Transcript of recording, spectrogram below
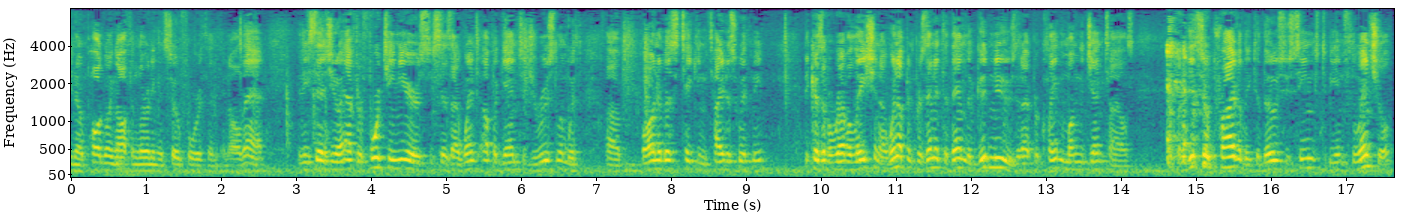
you know Paul going off and learning and so forth and, and all that. And he says, you know, after 14 years, he says, I went up again to Jerusalem with uh, Barnabas, taking Titus with me. Because of a revelation, I went up and presented to them the good news that I proclaim among the Gentiles. But I did so privately to those who seemed to be influential,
